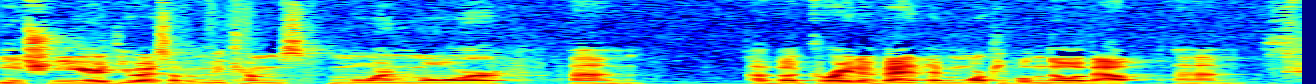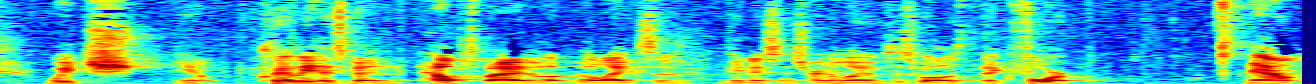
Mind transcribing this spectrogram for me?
each year the U.S. Open becomes more and more um, of a great event that more people know about, um, which you know clearly has been helped by the, the likes of Venus and Serena Williams as well as the Big Four. Now,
